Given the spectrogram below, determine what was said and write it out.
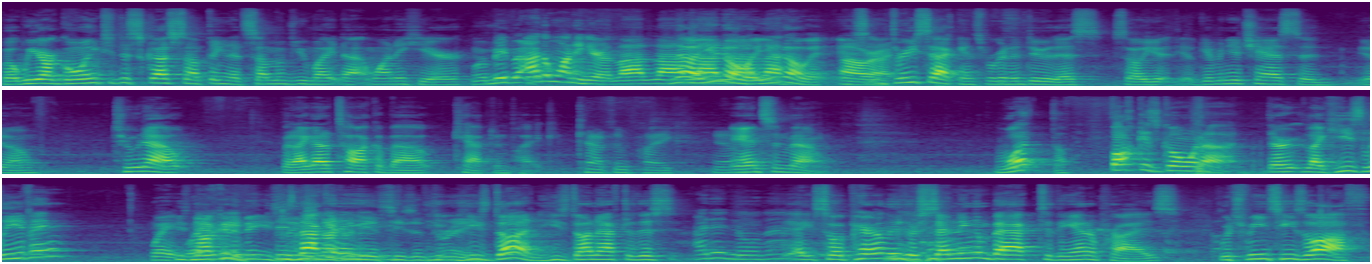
But we are going to discuss something that some of you might not want to hear. Well, maybe I don't want to hear it. La, la, No, la, you know la, it. la. You know it. It's All in three seconds. We're going to do this, so you're, you're giving you a chance to you know tune out. But I got to talk about Captain Pike, Captain Pike. Yeah. Anson Mount. What the fuck is going on? They're like he's leaving. Wait, he's what not going to be. He's, He's not, not going going to be in season three. He's done. He's done after this. I didn't know that. Uh, So apparently they're sending him back to the Enterprise, which means he's off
